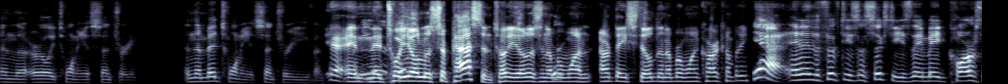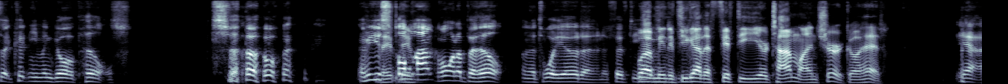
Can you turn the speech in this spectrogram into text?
in the early 20th century. In the mid 20th century, even. Yeah, and I mean, the Toyota surpassed them. Toyota's the number one. Aren't they still the number one car company? Yeah, and in the 50s and 60s, they made cars that couldn't even go up hills. So, I mean, you they, still out going up a hill in a Toyota in a 50. Well, I mean, if you got a 50 year timeline, sure, go ahead. Yeah.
